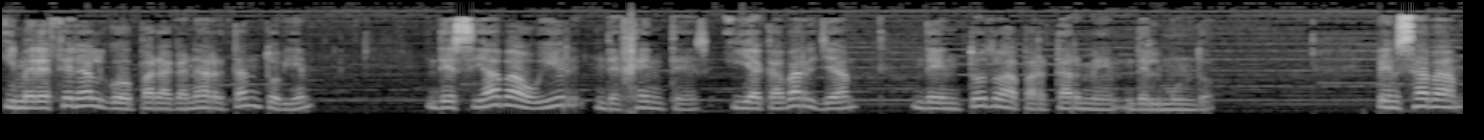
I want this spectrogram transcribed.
y merecer algo para ganar tanto bien, deseaba huir de gentes y acabar ya de en todo apartarme del mundo. Pensaba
